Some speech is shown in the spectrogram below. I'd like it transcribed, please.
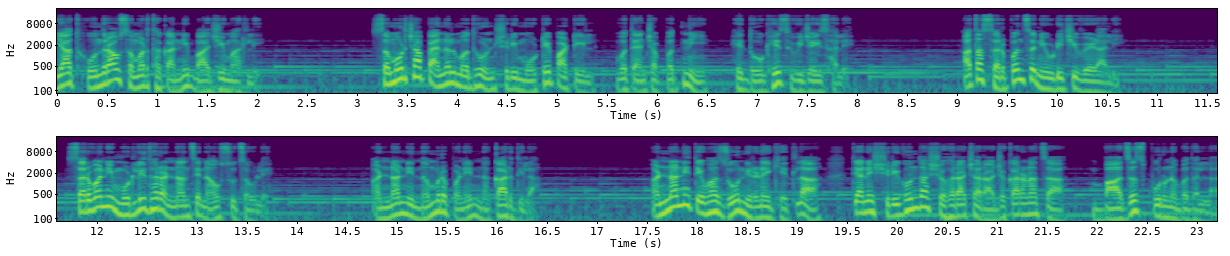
यात होनराव समर्थकांनी बाजी मारली. समोरच्या पॅनलमधून श्री मोटे पाटील व त्यांच्या पत्नी हे दोघेच विजयी झाले. आता सरपंच निवडीची वेळ आली. सर्वांनी मुरलीधर अण्णांचे नाव सुचवले. अण्णांनी नम्रपणे नकार दिला. अण्णांनी तेव्हा जो निर्णय घेतला त्याने श्रीगोंदा शहराच्या राजकारणाचा बाजच पूर्ण बदलला.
